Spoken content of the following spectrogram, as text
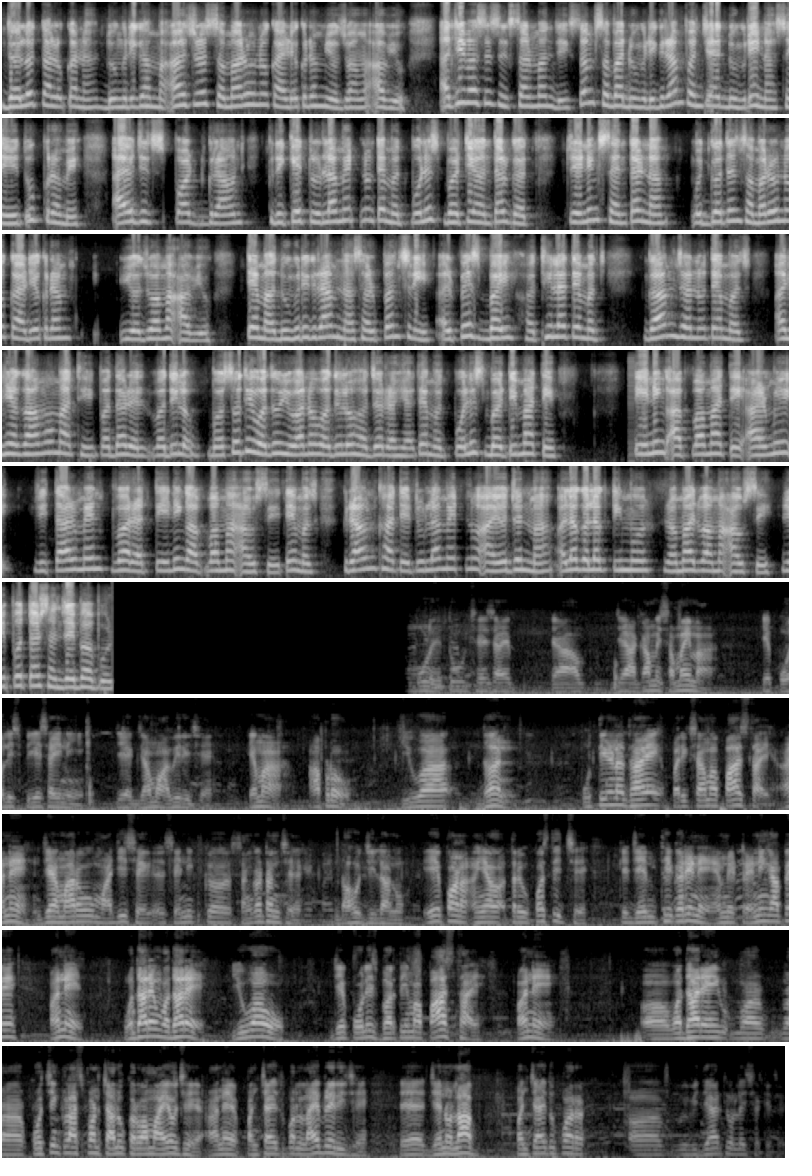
જલોદ તાલુકાના ડુંગરી ગામમાં આજરોજ સમારોહનો કાર્યક્રમ યોજવામાં આવ્યો. આદિવાસી શિક્ષણ મંત્રી સમસભા ડુંગરી ગ્રામ પંચાયત ડુંગરીના સંયુક્ત ઉપક્રમે આયોજિત સ્પોર્ટ ગ્રાઉન્ડ ક્રિકેટ ટુર્નામેન્ટનું તેમજ પોલીસ ભરતી અંતર્ગત ટ્રેનિંગ સેન્ટરના ઉદ્ઘાટન સમારોહનો કાર્યક્રમ યોજવામાં આવ્યો. તેમાં ડુંગરી ગ્રામના સરપંચ શ્રી અલ્પેશભાઈ હથીલા તેમજ ગામજનો તેમજ અન્ય ગામોમાંથી પધારેલ વડીલો, બસોથી વધુ યુવાનો વડીલો હાજર રહ્યા તેમજ પોલીસ ભરતી માટે ટ્રેનિંગ આપવા માટે આર્મી રિટાયરમેન્ટ દ્વારા ટ્રેનિંગ આપવામાં આવશે. તેમજ ગ્રાઉન્ડ ખાતે ટુર્નામેન્ટનું આયોજનમાં અલગ અલગ ટીમો રમાડવામાં આવશે. રિપોર્ટર સંજય બાબુર મૂળ હેતુ છે સાહેબ, કે જે આગામી સમયમાં જે પોલીસ પીએસઆઈની જે એક્ઝામો આવી રહી છે, એમાં આપણો યુવા ધન ઉત્તીર્ણ થાય, પરીક્ષામાં પાસ થાય અને જે અમારું માજી સૈનિક સંગઠન છે, દાહોદ જિલ્લાનું, એ પણ અહીંયા અત્યારે ઉપસ્થિત છે કે જેમથી કરીને એમને ટ્રેનિંગ આપે અને વધારેમાં વધારે યુવાઓ જે પોલીસ ભરતીમાં પાસ થાય અને વધારે કોચિંગ ક્લાસ પણ ચાલુ કરવામાં આવ્યો છે અને પંચાયત ઉપર લાઇબ્રેરી છે જેનો લાભ પંચાયત ઉપર વિદ્યાર્થીઓ લઈ શકે છે.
